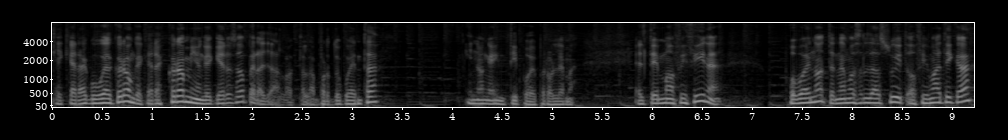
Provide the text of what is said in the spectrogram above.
Que quieras Google Chrome, que quieras Chromium, que quieras Opera, ya lo la por tu cuenta y no hay ningún tipo de problema. El tema oficina, pues bueno, tenemos la suite ofimática,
